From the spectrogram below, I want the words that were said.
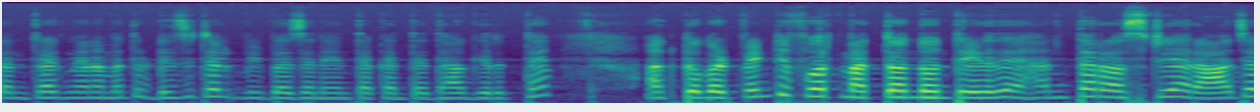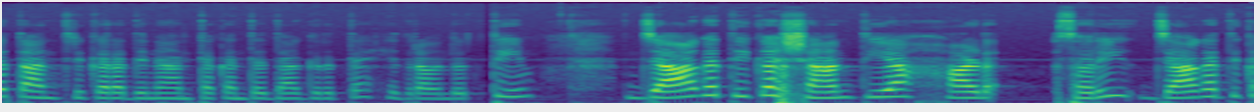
ತಂತ್ರಜ್ಞಾನ ಮತ್ತು ಡಿಜಿಟಲ್ ವಿಭಜನೆ ಅಂತಕ್ಕಂಥದ್ದಾಗಿರುತ್ತೆ ಅಕ್ಟೋಬರ್ ಟ್ವೆಂಟಿ ಫೋರ್ತ್ ಮತ್ತೊಂದು ಅಂತ ಹೇಳಿದ್ರೆ ಅಂತಾರಾಷ್ಟ್ರೀಯ ರಾಜತಾಂತ್ರಿಕರ ದಿನ ಅಂತಕ್ಕಂಥದ್ದಾಗಿರುತ್ತೆ ಇದರ ಒಂದು ಥೀಮ್ ಜಾಗತಿಕ ಶಾಂತಿಯ ಹಾಡ್ ಸಾರಿ ಜಾಗತಿಕ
